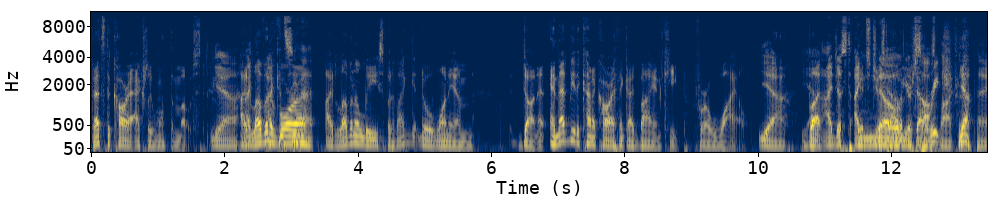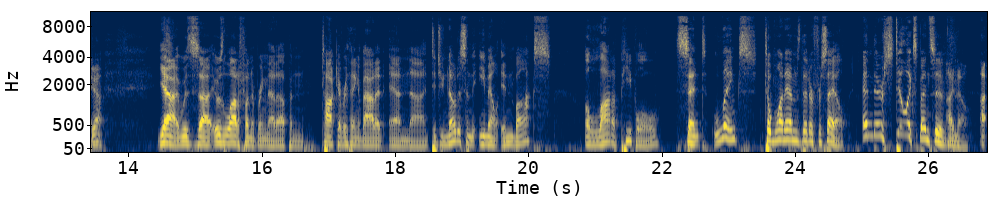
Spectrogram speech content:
That's the car I actually want the most. Yeah, I'd I- love an I Evora. I'd love an Elise, but if I can get into a 1M, done it. And that'd be the kind of car I think I'd buy and keep for a while. Yeah, yeah. But I just I know just your it's out of soft spot for Yeah, that thing. yeah. Yeah, it was uh, it was a lot of fun to bring that up and talk everything about it. And uh, did you notice in the email inbox, a lot of people sent links to 1Ms that are for sale, and they're still expensive. I know. I,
